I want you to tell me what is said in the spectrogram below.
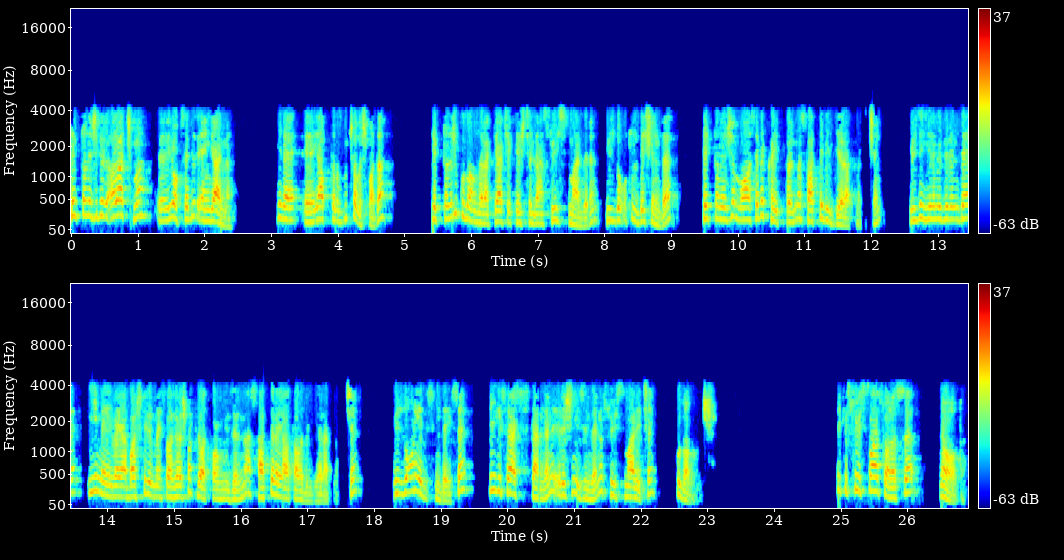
teknoloji bir araç mı e, yoksa bir engel mi? Yine e, yaptığımız bu çalışmada teknoloji kullanılarak gerçekleştirilen suistimallerin %35'inde teknoloji muhasebe kayıtlarında sahte bilgi yaratmak için, %21'inde e-mail veya başka bir mesajlaşma platformu üzerinden sahte veya hatalı bilgi yaratmak için, %17'sinde ise bilgisayar sistemlerine erişim izinlerinin suistimali için kullanılmış. Peki suistimal sonrası ne oldu?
